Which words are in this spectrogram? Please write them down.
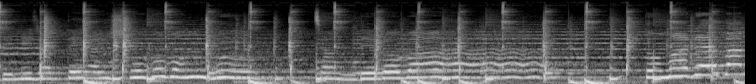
দিন রাতে আইসো বন্ধু চান্দের বা তোমারে বানাইয়া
